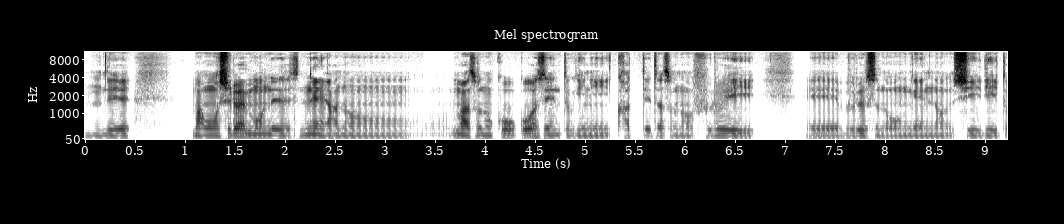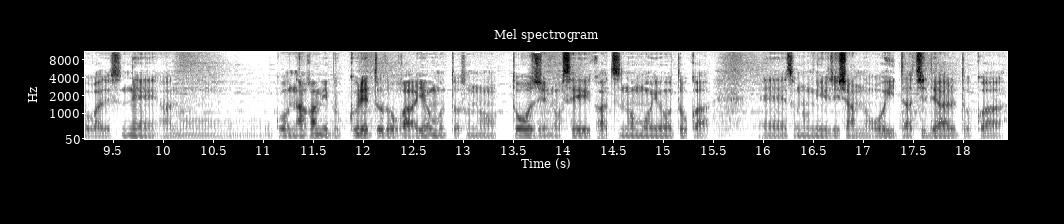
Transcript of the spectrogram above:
でまあ面白いもんでですねあのまあその高校生の時に買ってたその古いえー、ブルースの音源の CD とかですね、あの、こう中身ブックレットとか読むとその当時の生活の模様とか、えー、そのミュージシャンの生い立ちであるとか、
